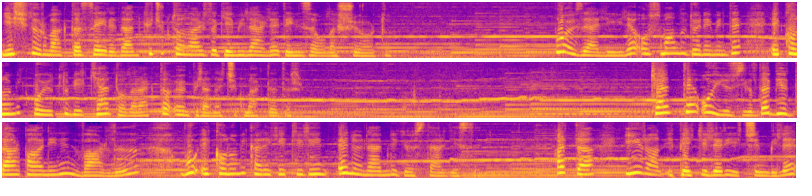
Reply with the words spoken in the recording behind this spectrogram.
Yeşilırmak'ta seyreden küçük tonajlı gemilerle denize ulaşıyordu. Bu özelliğiyle Osmanlı döneminde ekonomik boyutlu bir kent olarak da ön plana çıkmaktadır. Kentte o yüzyılda bir darphanenin varlığı bu ekonomik hareketliliğin en önemli göstergesi. Hatta İran ipeklileri için bile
